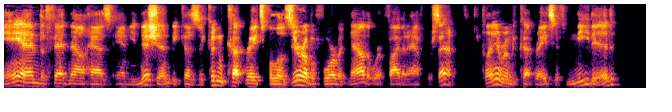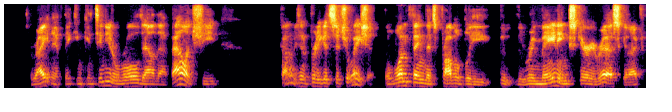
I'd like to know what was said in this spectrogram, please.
and the Fed now has ammunition because they couldn't cut rates below zero before, but now that we're at five and a half percent, plenty of room to cut rates if needed, right? And if they can continue to roll down that balance sheet, economy's in a pretty good situation. The one thing that's probably the, the remaining scary risk, and I've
